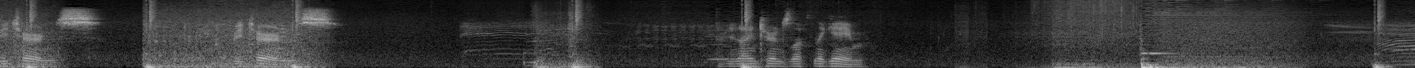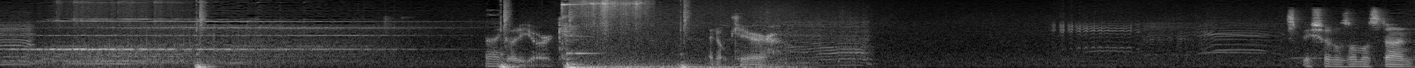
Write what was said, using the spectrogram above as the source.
Returns. Returns. 39 turns left in the game. I go to York. I don't care. Space shuttle's almost done.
